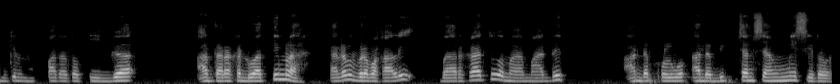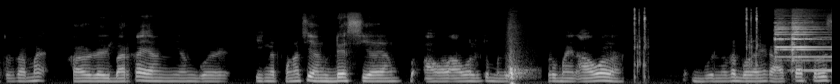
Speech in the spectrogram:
mungkin empat atau tiga antara kedua tim lah. Karena beberapa kali Barca tuh sama Madrid ada peluang ada big chance yang miss gitu. Terutama kalau dari Barca yang yang gue ingat banget sih yang Des ya yang awal-awal itu menit lumayan awal lah. Ternyata bolanya ke atas. Terus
